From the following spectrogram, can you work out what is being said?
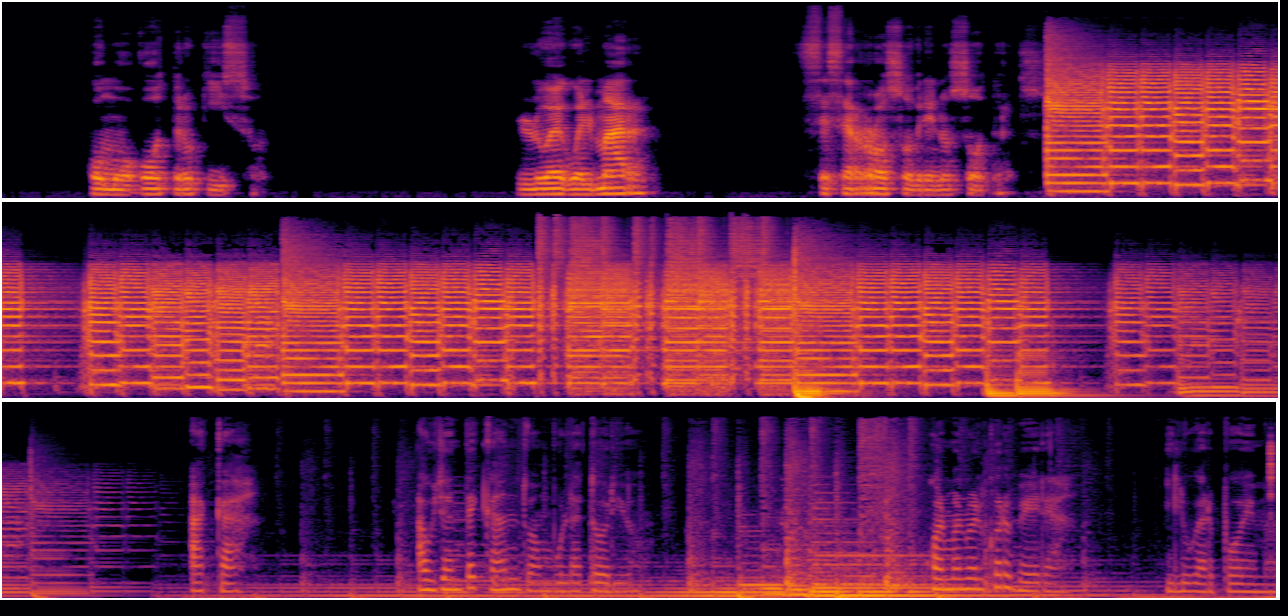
como otro quiso. Luego el mar se cerró sobre nosotros. Acá, aullante canto ambulatorio. Juan Manuel Corbera y lugar poema.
